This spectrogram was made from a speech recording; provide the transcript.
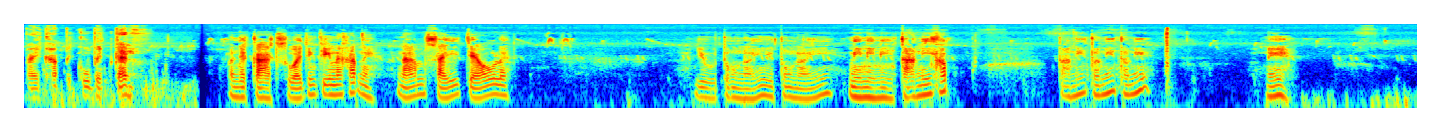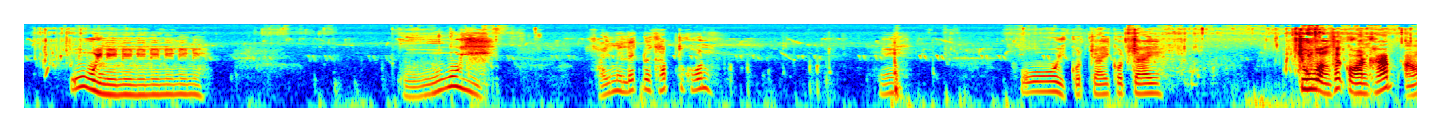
ไปครับไปกูเบ็ดกัน บรรยากาศสวยจริง ๆ นะครับนี่น้ำใสแจ๋วเลย อยู่ตรงไหนอยู่ตรงไหน นี่นี่นี่ตานี้ครับ ตานี้ตานี้ตานี้นี่ อุ้ยนี่นี่นี่นี่นี่นี่อุ้ยไฟไม่เล็กด้วยครับทุกคน นี่ โอ้ย กดใจกดใจ จ้วงซะก่อนครับ เอา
